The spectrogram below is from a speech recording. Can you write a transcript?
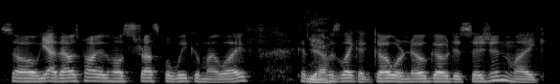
so yeah, that was probably the most stressful week of my life because yeah. it was like a go or no go decision. Like,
